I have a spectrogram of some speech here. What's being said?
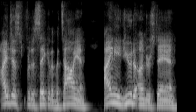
I just, for the sake of the battalion, I need you to understand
